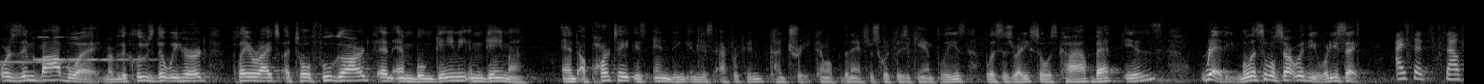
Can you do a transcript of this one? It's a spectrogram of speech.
or Zimbabwe? Remember the clues that we heard? Playwrights Athol Fugard and Mbongeni Ngema. And apartheid is ending in this African country. Come up with an answer as quickly as you can, please. Melissa's ready, so is Kyle. Beth is ready. Melissa, we'll start with you. What do you say? I said South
